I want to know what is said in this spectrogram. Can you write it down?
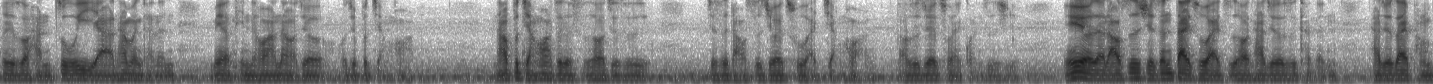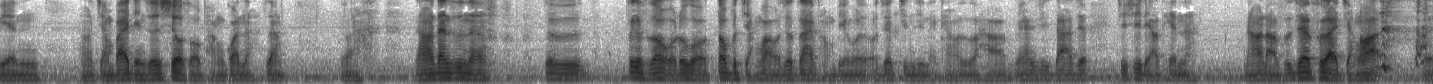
或者说喊注意啊，他们可能没有听的话，那我就我就不讲话，然后不讲话，这个时候就是就是老师就会出来讲话。老师就会出来管秩序，因为有的老师学生带出来之后，他就是可能他就在旁边啊，讲白一点就是袖手旁观呐、啊，这样，对吧？然后但是呢，就是这个时候我如果都不讲话，我就站在旁边，我我就静静的看，我就说好，没关系，大家就继续聊天呐。然后老师就会出来讲话了，对，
